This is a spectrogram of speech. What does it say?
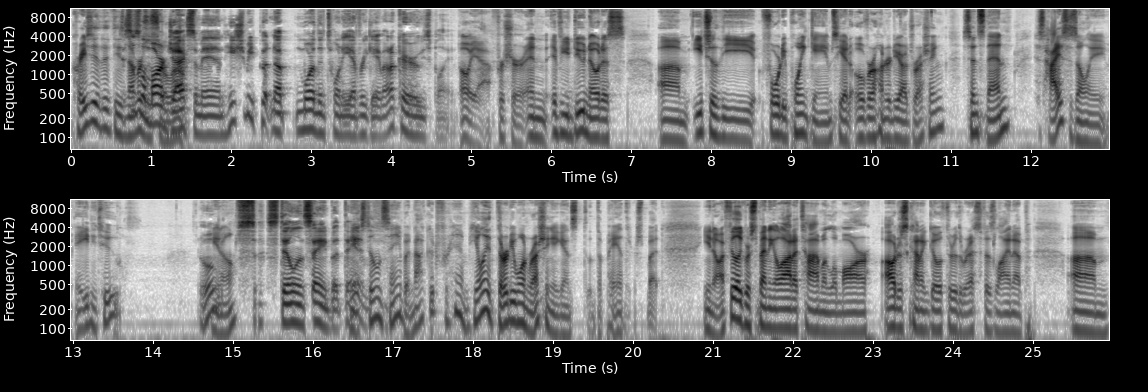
Crazy that these This is numbers Lamar are so low. Jackson, man. He should be putting up more than 20 every game. I don't care who he's playing. Oh yeah, for sure. And if you do notice, um, each of the forty-point games, he had over hundred yards rushing. Since then, his highest is only eighty-two. Ooh, You know? s- still insane, but damn. Yeah, still insane, but not good for him. He only had thirty-one rushing against the Panthers. But you know, I feel like we're spending a lot of time on Lamar. I'll just kind of go through the rest of his lineup. Um,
